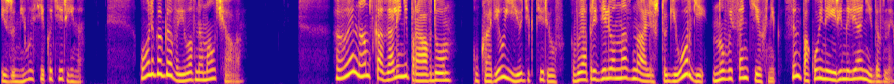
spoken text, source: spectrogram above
изумилась Екатерина. Ольга Гавриловна молчала. «Вы нам сказали неправду», — укорил ее Дегтярев. «Вы определенно знали, что Георгий — новый сантехник, сын покойной Ирины Леонидовны.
